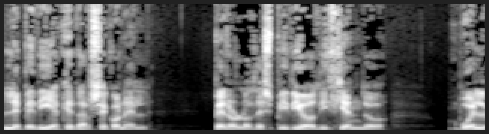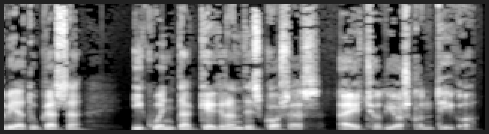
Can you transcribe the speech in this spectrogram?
le pedía quedarse con él, pero lo despidió diciendo, Vuelve a tu casa y cuenta qué grandes cosas ha hecho Dios contigo.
